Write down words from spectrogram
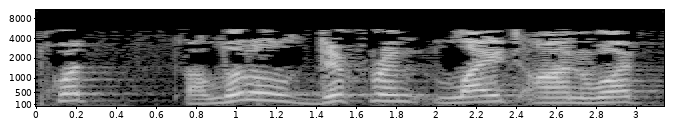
put a little different light on what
